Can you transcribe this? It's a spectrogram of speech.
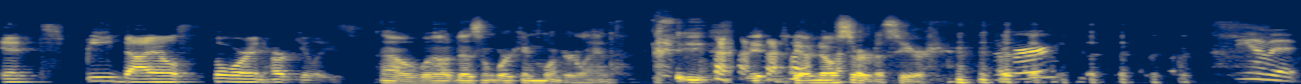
it speed dials Thor and Hercules. Oh, well, it doesn't work in Wonderland. you, you have no service here. Damn it.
